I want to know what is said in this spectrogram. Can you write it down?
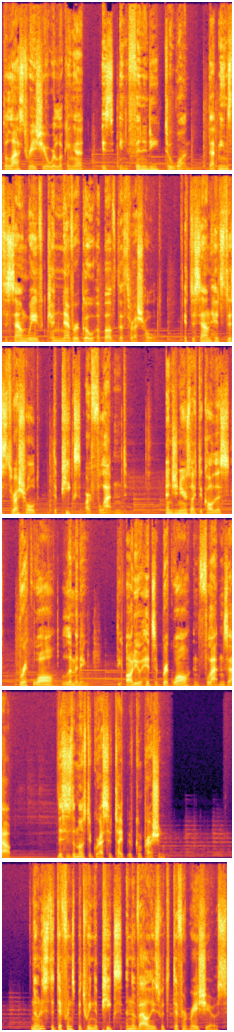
The last ratio we're looking at is infinity to 1. That means the sound wave can never go above the threshold. If the sound hits this threshold, the peaks are flattened. Engineers like to call this brick wall limiting. The audio hits a brick wall and flattens out. This is the most aggressive type of compression. Notice the difference between the peaks and the valleys with different ratios.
